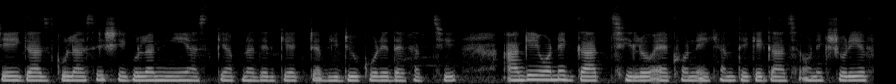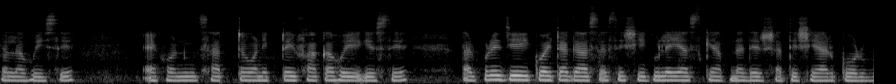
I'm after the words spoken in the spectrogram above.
যেই গাছগুলো আছে সেগুলো নিয়ে আজকে আপনাদেরকে একটা ভিডিও করে দেখাচ্ছি। আগে অনেক গাছ ছিল, এখন এইখান থেকে গাছ অনেক সরিয়ে ফেলা হয়েছে এখন ছাদটা অনেকটাই ফাঁকা হয়ে গেছে। তারপরে যে কয়টা গাছ আছে সেগুলাই আজকে আপনাদের সাথে শেয়ার করব।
